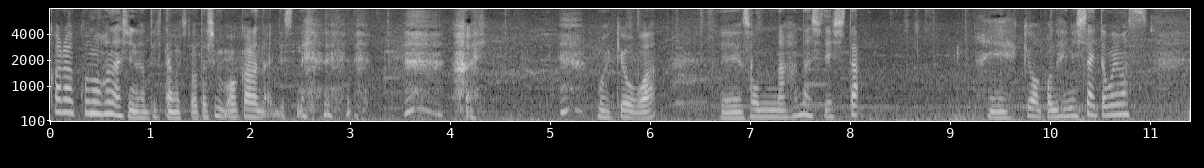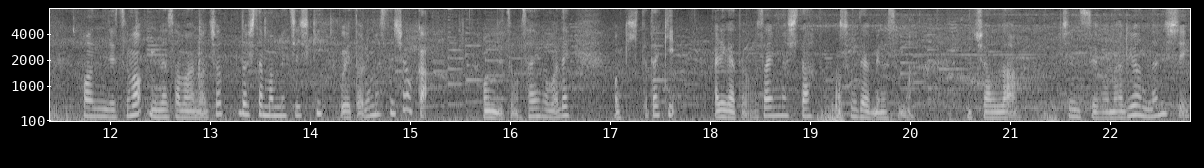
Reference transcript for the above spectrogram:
からこの話になってきたのかちょっと私もわからないですね。はい。まあ今日は、えー、そんな話でした、えー、今日はこの辺にしたいと思います。本日も皆様のちょっとした豆知識増えておりますでしょうか。本日も最後までお聴きいただきありがとうございました。それでは皆様インシャラ人生はなるようになるし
